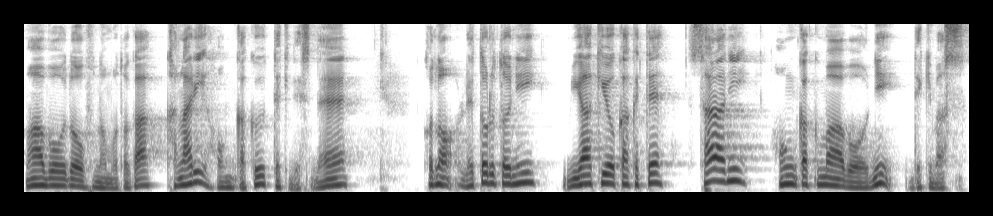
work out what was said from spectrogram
麻婆豆腐の素がかなり本格的ですね。このレトルトに磨きをかけてさらに本格麻婆にできます。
